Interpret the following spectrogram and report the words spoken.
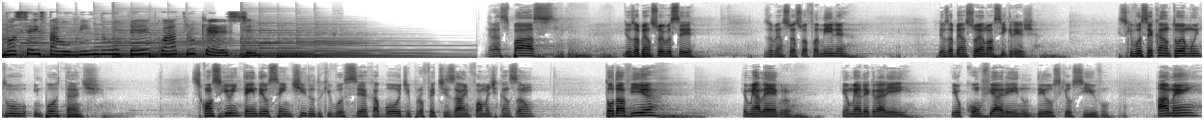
Você está ouvindo o P4Cast. Graças e paz. Deus abençoe você. Deus abençoe a sua família. Deus abençoe a nossa igreja. Isso que você cantou é muito importante. Você conseguiu entender o sentido do que você acabou de profetizar em forma de canção? Todavia, eu me alegro, eu me alegrarei, eu confiarei no Deus que eu sirvo. Amém.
